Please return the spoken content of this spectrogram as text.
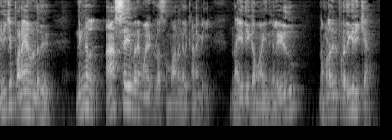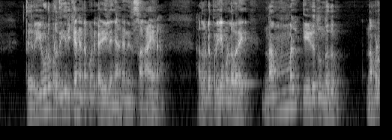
എനിക്ക് പറയാനുള്ളത് നിങ്ങൾ ആശയപരമായിട്ടുള്ള സംവാദങ്ങൾക്കാണെങ്കിൽ നൈതികമായി നിങ്ങൾ എഴുതൂ. നമ്മളതിന് പ്രതികരിക്കാം. തെറിയോട് പ്രതികരിക്കാൻ എന്നെ കൊണ്ട് കഴിയില്ല. ഞാൻ അതിന് സഹായനാണ്. അതുകൊണ്ട് പ്രിയമുള്ളവരെ നമ്മൾ എഴുതുന്നതും നമ്മൾ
